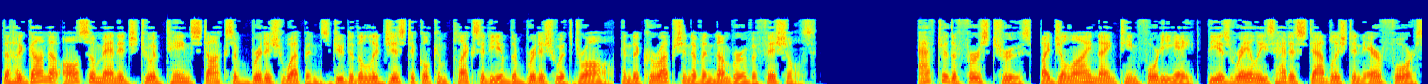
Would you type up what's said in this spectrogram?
The Haganah also managed to obtain stocks of British weapons due to the logistical complexity of the British withdrawal, and the corruption of a number of officials. After the first truce, by July 1948, the Israelis had established an air force,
